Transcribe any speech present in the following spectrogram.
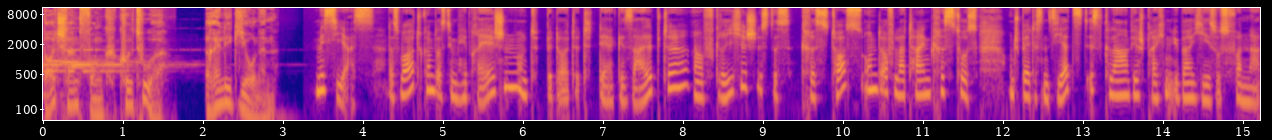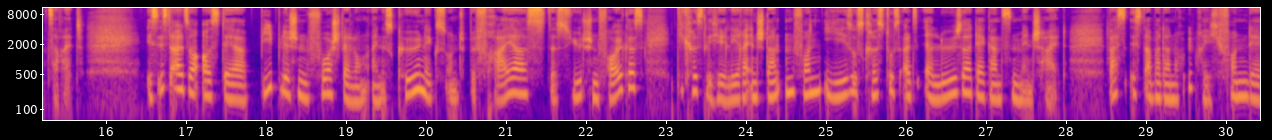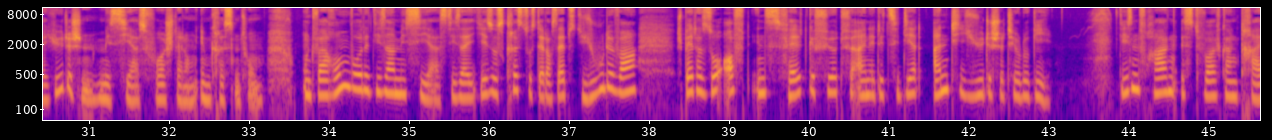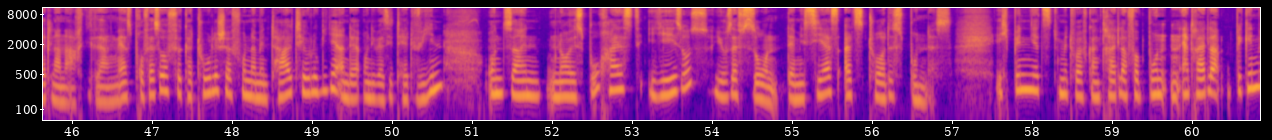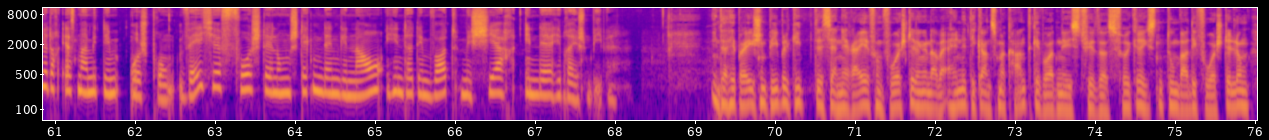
Deutschlandfunk Kultur Religionen Messias. Das Wort kommt aus dem Hebräischen und bedeutet der Gesalbte. Auf Griechisch ist es Christos und auf Latein Christus. Und spätestens jetzt ist klar, wir sprechen über Jesus von Nazareth. Es ist also aus der biblischen Vorstellung eines Königs und Befreiers des jüdischen Volkes die christliche Lehre entstanden von Jesus Christus als Erlöser der ganzen Menschheit. Was ist aber dann noch übrig von der jüdischen Messias-Vorstellung im Christentum? Und warum wurde dieser Messias, dieser Jesus Christus, der doch selbst Jude war, später so oft ins Feld geführt für eine dezidiert antijüdische Theologie? Diesen Fragen ist Wolfgang Treidler nachgegangen. Er ist Professor für katholische Fundamentaltheologie an der Universität Wien und sein neues Buch heißt Jesus, Josefs Sohn, der Messias als Tor des Bundes. Ich bin jetzt mit Wolfgang Treidler verbunden. Herr Treidler, beginnen wir doch erstmal mit dem Ursprung. Welche Vorstellungen stecken denn genau hinter dem Wort Meschiach in der hebräischen Bibel? In der hebräischen Bibel gibt es eine Reihe von Vorstellungen, aber eine, die ganz markant geworden ist für das Frühchristentum, war die Vorstellung,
